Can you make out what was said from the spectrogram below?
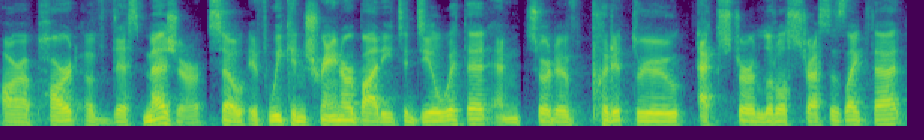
are a part of this measure. So if we can train our body to deal with it and sort of put it through extra little stresses like that,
